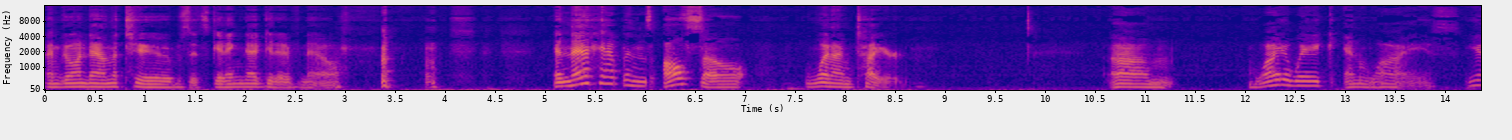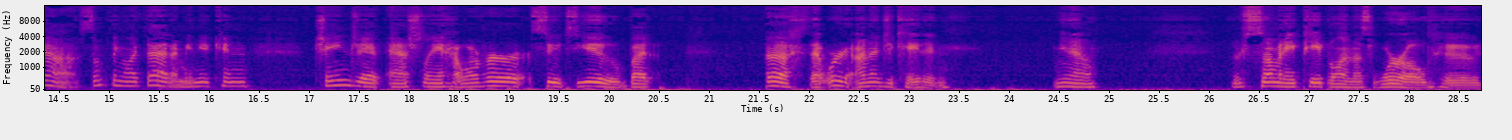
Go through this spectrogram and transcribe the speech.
I'm going down the tubes. It's getting negative now. and that happens also when I'm tired. Um, wide awake and wise yeah, something like that. I mean, you can change it, Ashley, however suits you, but ugh, that word uneducated. You know, there's so many people in this world who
